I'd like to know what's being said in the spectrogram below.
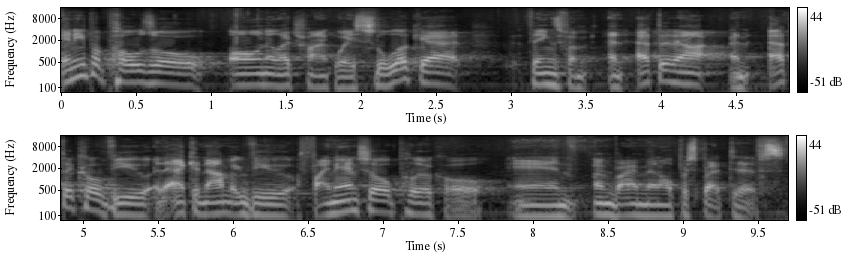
any proposal on electronic waste should look at things from an, an ethical view, an economic view, financial, political, and environmental perspectives.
